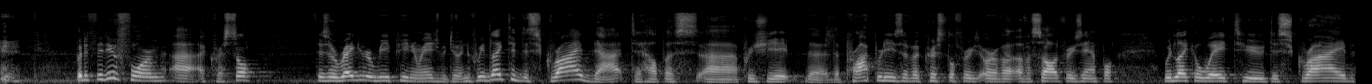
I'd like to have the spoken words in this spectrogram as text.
but if they do form uh, a crystal, there's a regular repeating arrangement to it. And if we'd like to describe that to help us uh, appreciate the, the properties of a crystal for, or of a, of a solid, for example, we'd like a way to describe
